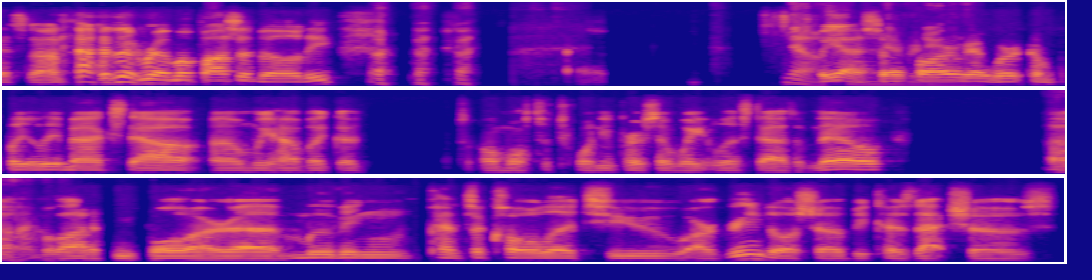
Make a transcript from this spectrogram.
that's not out of the realm of possibility. no, but yeah, so far we're completely maxed out. Um, we have like a almost a 20% wait list as of now. Oh, um, a lot of people are uh, moving Pensacola to our Greenville show because that shows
